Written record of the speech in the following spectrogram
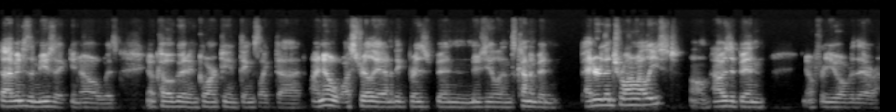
dive into the music, you know, with you know COVID and quarantine things like that, I know Australia and I think Brisbane, New Zealand's kind of been better than Toronto at least. Um, how has it been, you know, for you over there?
